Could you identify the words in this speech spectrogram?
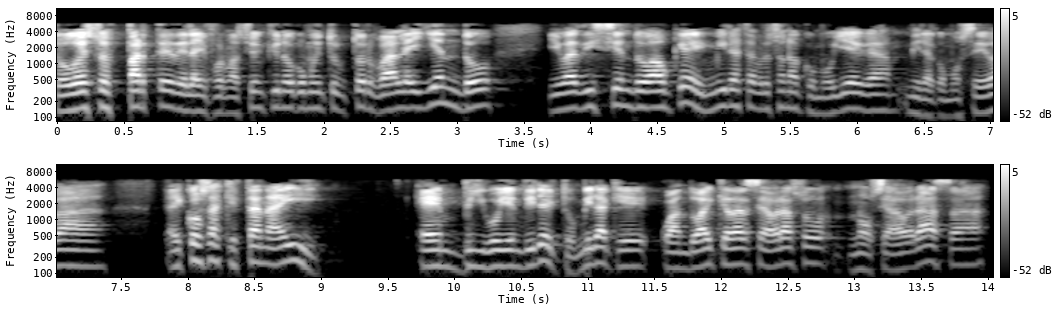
todo eso es parte de la información que uno como instructor va leyendo y va diciendo, ah, ok, mira esta persona cómo llega, mira cómo se va. Hay cosas que están ahí, en vivo y en directo. Mira que cuando hay que darse abrazo, no se abraza.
